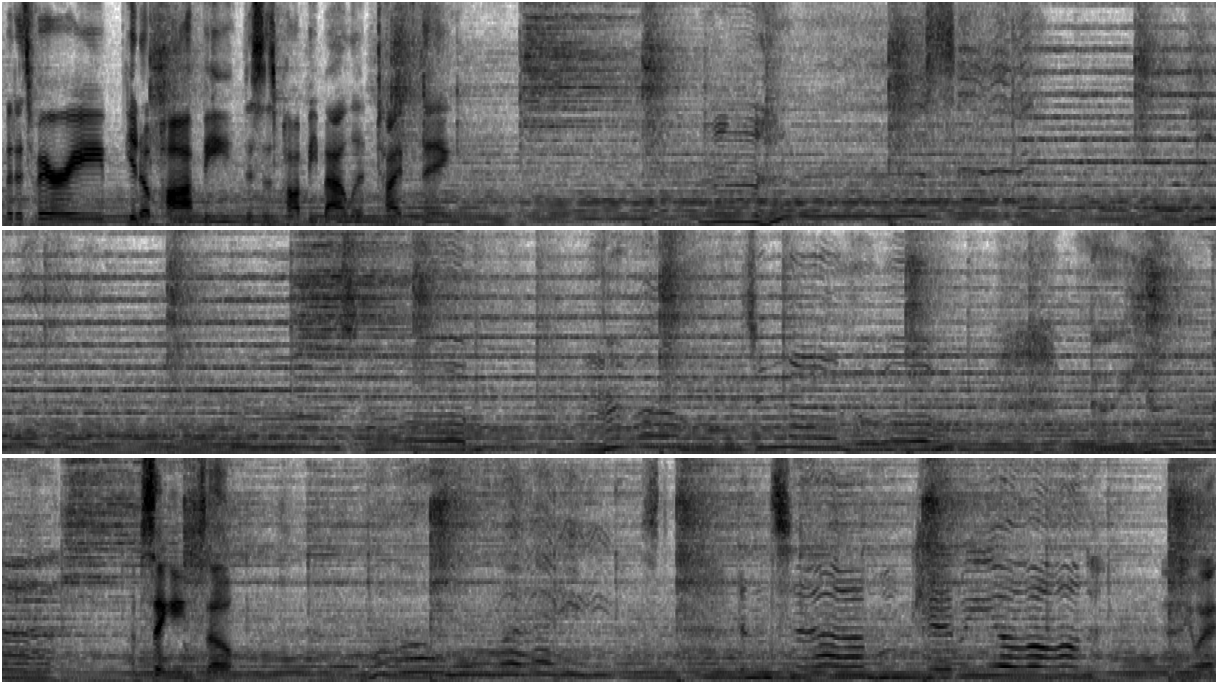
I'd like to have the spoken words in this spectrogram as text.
But it's very, you know, poppy. This is poppy ballad type thing. Singing, so. Anyway.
